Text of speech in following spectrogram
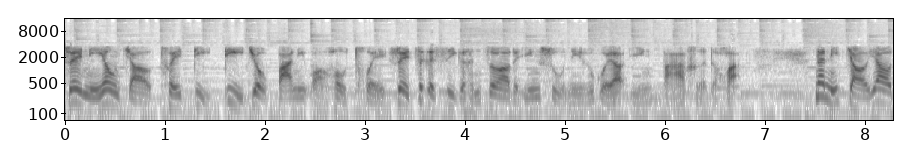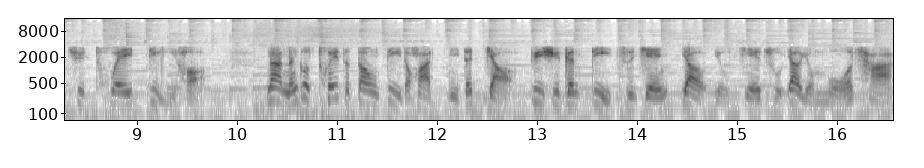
所以你用脚推地，地就把你往后推，所以这个是一个很重要的因素。你如果要赢拔河的话，那你脚要去推地哈，那能够推得动地的话，你的脚必须跟地之间要有接触，要有摩擦，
